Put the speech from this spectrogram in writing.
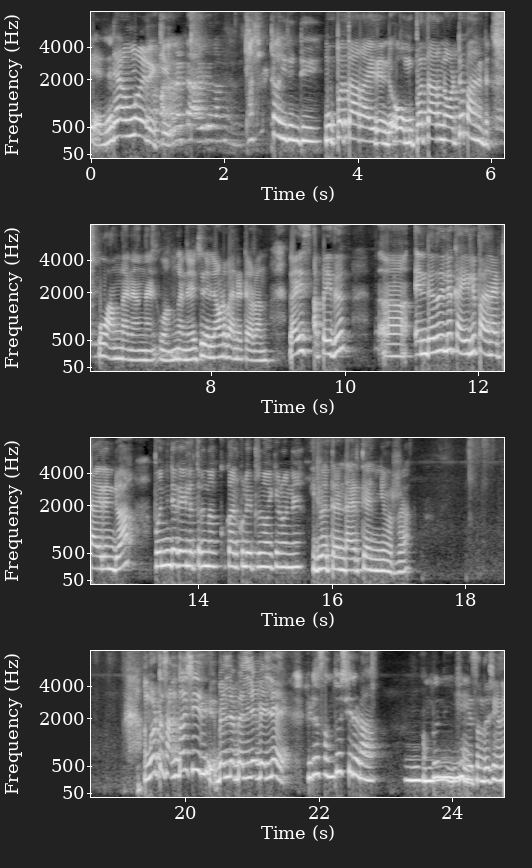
എന്റെ അമ്മ ഒരിക്കൽ. പതിനെട്ടായിരം രൂപ. മുപ്പത്തി ആറായിരം രൂപ. ഓ മുപ്പത്തി ആറ് നോട്ട് പതിനെട്ട്. ഓ അങ്ങനെ അങ്ങനെ. ഓ അങ്ങനെ. വെച്ചത് എല്ലാം കൂടെ പതിനെട്ടുകളാണ് ഗൈസ് അപ്പൊ ഇത് എന്റെതിൽ കയ്യിൽ പതിനെട്ടായിരം രൂപ. പൊന്നിന്റെ കയ്യിൽ എത്ര കാൽക്കുലേറ്റർ നോക്കിയാണോ എന്നെ ഇരുപത്തിരണ്ടായിരത്തി അഞ്ഞൂറ് രൂപ. അങ്ങോട്ട് സന്തോഷിരി. ബെല്ല ബെല്ല ബെല്ലെ. എടാ സന്തോഷിരടാ സന്തോഷിക്കണം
